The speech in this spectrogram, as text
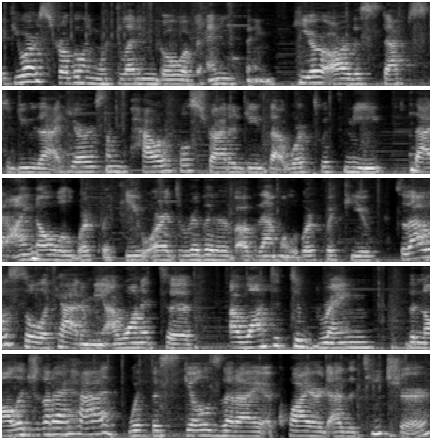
if you are struggling with letting go of anything, here are the steps to do that. Here are some powerful strategies that worked with me that I know will work with you, or a derivative of them will work with you. So that was Soul Academy. I wanted to I wanted to bring the knowledge that I had with the skills that I acquired as a teacher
